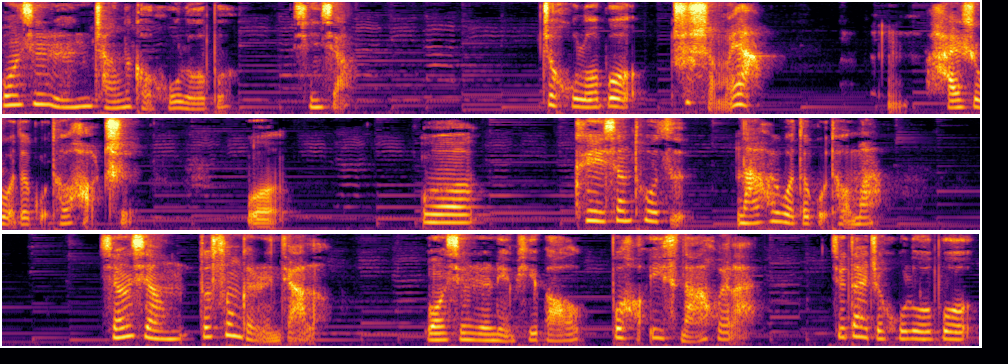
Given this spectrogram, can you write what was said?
汪星人尝了口胡萝卜，心想：“这胡萝卜是什么呀？嗯，还是我的骨头好吃。我，我。”可以向兔子拿回我的骨头吗？想想都送给人家了，汪星人脸皮薄，不好意思拿回来，就带着胡萝卜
